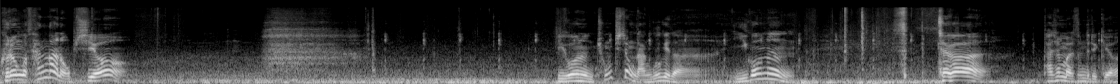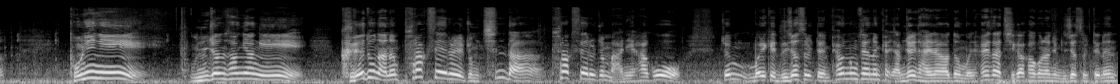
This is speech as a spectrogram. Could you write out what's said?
그런 거 상관없이요 이거는 총체적 난국이다 이거는 제가 다시 말씀드릴게요. 본인이 운전 성향이 그래도 나는 full악셀을 좀 친다. full악셀을 좀 많이 하고 좀 뭐 이렇게 늦었을 때는 평소에는 얌전히 다니다가도 뭐 회사 지각하거나 좀 늦었을 때는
